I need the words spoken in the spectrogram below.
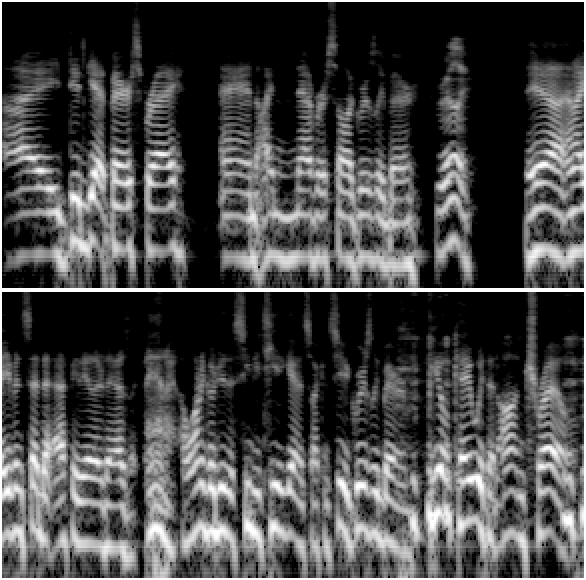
I did get bear spray, and I never saw a grizzly bear. Really? Yeah, and I even said to Effie the other day, I was like, man, I, I want to go do the CDT again so I can see a grizzly bear and be okay with it on trail.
